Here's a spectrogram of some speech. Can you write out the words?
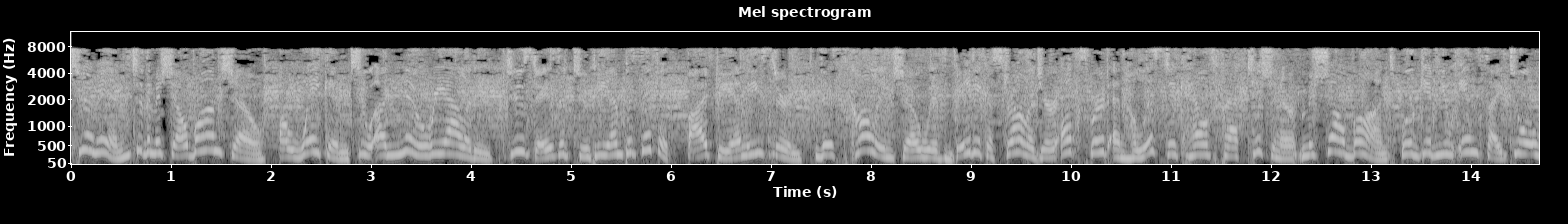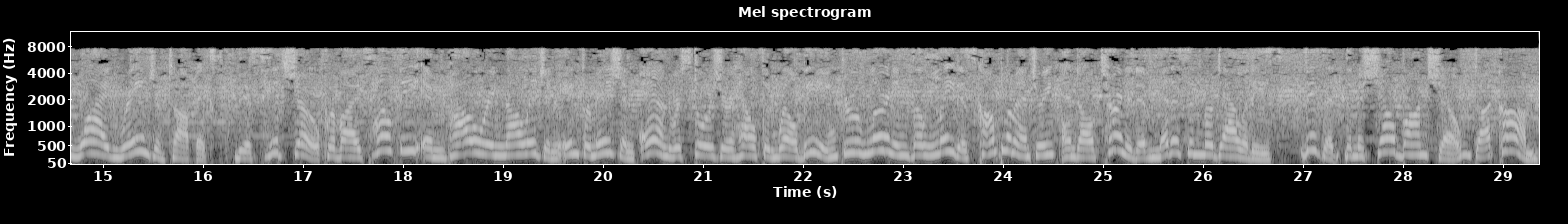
Tune in to the Michelle Bond Show. Awaken to a new reality. Tuesdays at 2 p.m. Pacific, 5 p.m. Eastern. This call-in show with Vedic astrologer, expert, and holistic health practitioner Michelle Bond will give you insight to a wide range of topics. This hit show provides healthy, empowering knowledge and information and restores your health and well-being through learning the latest complementary and alternative medicine modalities. Visit themichellebondshow.com.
